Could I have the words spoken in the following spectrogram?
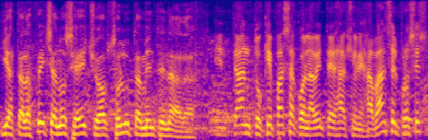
Y hasta la fecha no se ha hecho absolutamente nada. En tanto, ¿qué pasa con la venta de las acciones? ¿Avanza el proceso?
